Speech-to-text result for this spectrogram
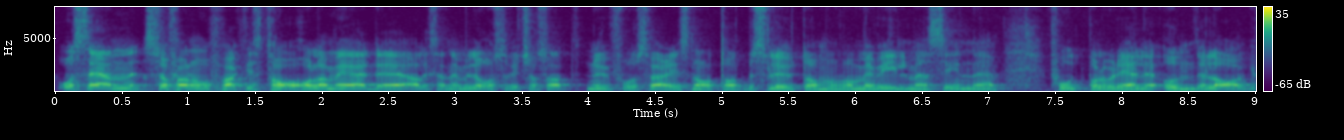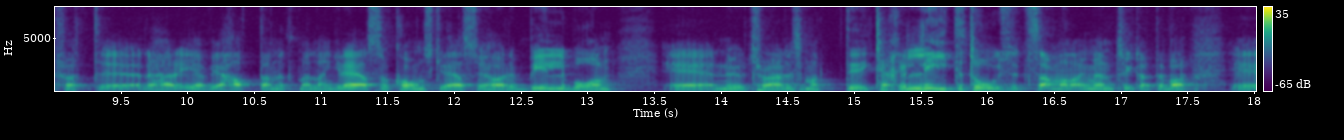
Och sen så får jag nog faktiskt ta och hålla med eh, Alexander Milosevic och sa att nu får Sverige snart ta ett beslut om vad man vill med sin eh, fotboll vad det gäller underlag. För att eh, det här eviga hattandet mellan gräs och konstgräs. Jag hörde Billborn. Eh, nu tror jag liksom att det kanske lite tog sitt sammanhang men tyckte att det var, eh,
